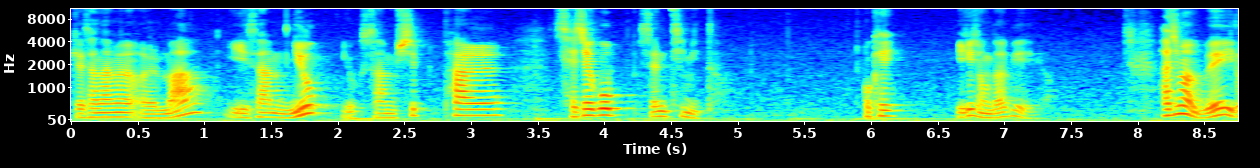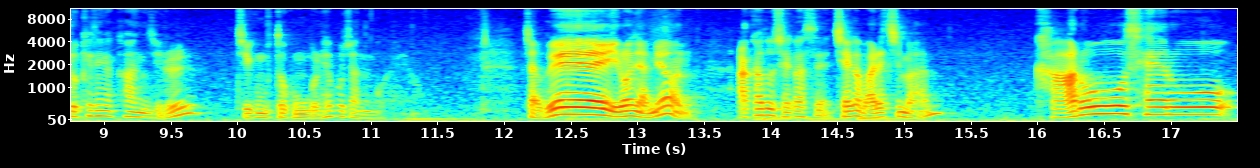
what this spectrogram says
계산하면 얼마? 2, 3, 6, 6, 3, 18 세제곱 센티미터. 오케이? 이게 정답이에요. 하지만 왜 이렇게 생각하는지를 지금부터 공부를 해보자는 거예요. 자, 왜 이러냐면 아까도 제가 제가 말했지만 가로 세로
